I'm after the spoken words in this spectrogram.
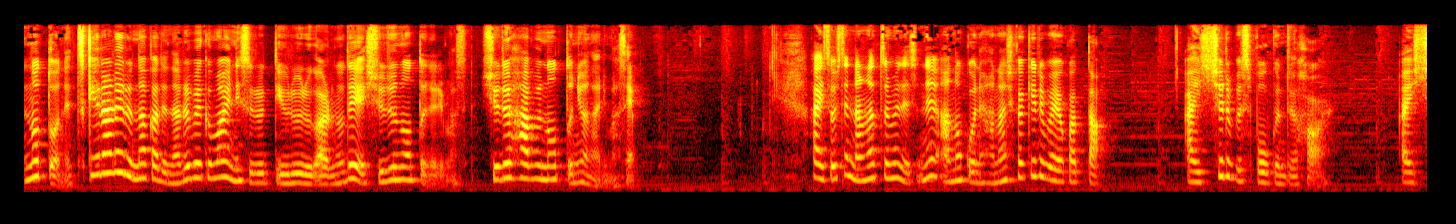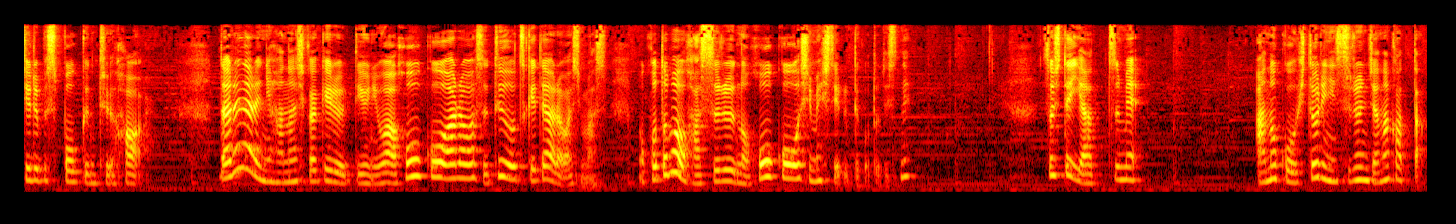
ー、not はね、つけられる中でなるべく前にするっていうルールがあるので、should not になります。should have not にはなりません。はい、そして7つ目ですね。あの子に話しかければよかった。I should have spoken to her. I should have spoken to her. 誰々に話しかけるっていうには方向を表す to をつけて表します。言葉を発するの方向を示しているってことですね。そして8つ目。あの子を一人にするんじゃなかった。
